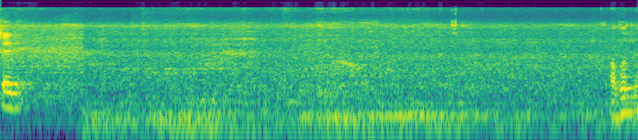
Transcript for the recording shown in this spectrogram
ശരി. അതല്ല?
